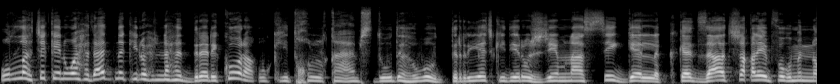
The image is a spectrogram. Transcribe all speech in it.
والله حتى كاين واحد عندنا كيلوح لنا حنا الدراري كره وكيدخل القاعه مسدودة هو والدريات كيديروا ال gymnastique قال لك كتزاد تشقلب فوق منه.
